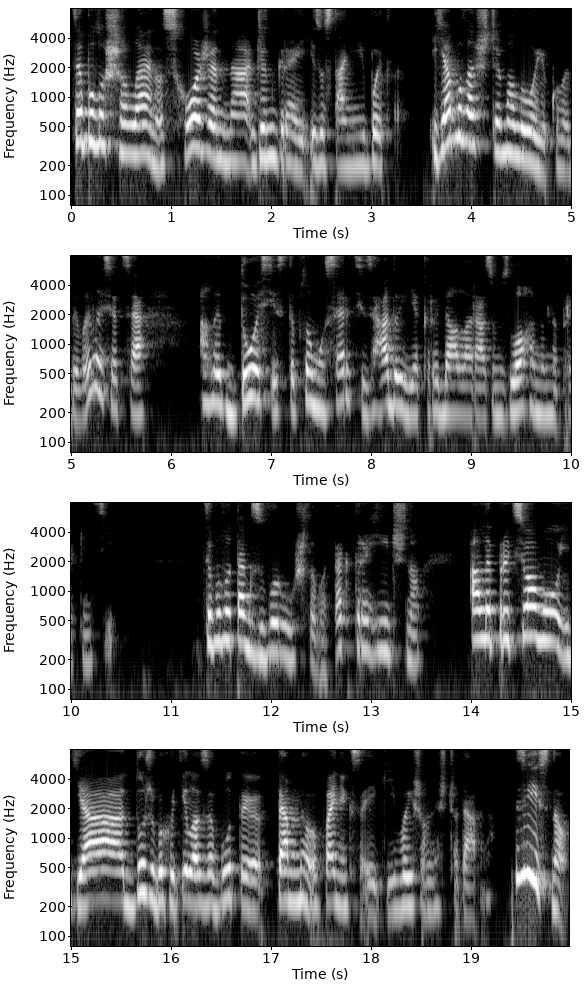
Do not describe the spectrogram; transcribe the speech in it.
це було шалено схоже на Джин Грей із останньої битви. Я була ще малою, коли дивилася це, але досі з теплом у серці згадую, як ридала разом з Логаном наприкінці. Це було так зворушливо, так трагічно. Але при цьому я дуже би хотіла забути темного Фенікса, який вийшов нещодавно. Звісно,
